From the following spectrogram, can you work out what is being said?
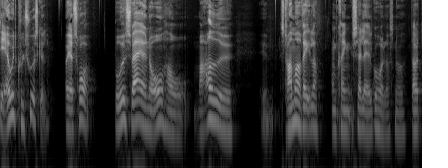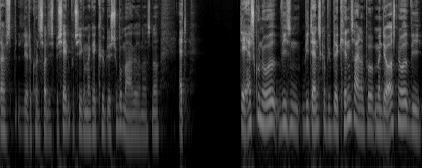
Det er jo et kulturskæld. Og jeg tror, både Sverige og Norge har jo meget øh, øh, strammere regler omkring salg af alkohol og sådan noget. Der, der bliver det kun solgt i specialbutikker, man kan ikke købe det i supermarkederne og sådan noget. At det er sgu noget, vi, sådan, vi danskere vi bliver kendetegnet på, men det er også noget, vi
